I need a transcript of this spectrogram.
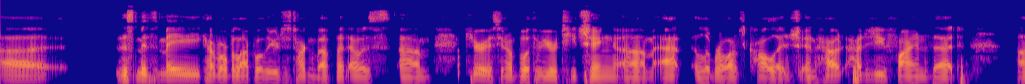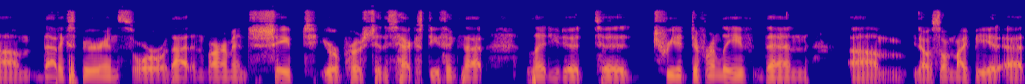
uh, this, this may kind of overlap with what you're just talking about, but I was um, curious. You know, both of you are teaching um, at a liberal arts college, and how how did you find that um, that experience or, or, that environment shaped your approach to the text? Do you think that led you to to treat it differently than um, you know, someone might be at at,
